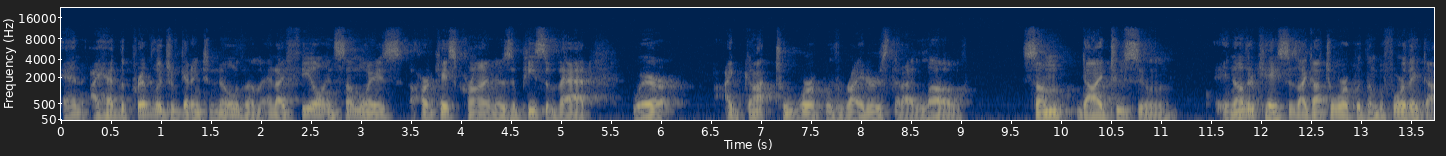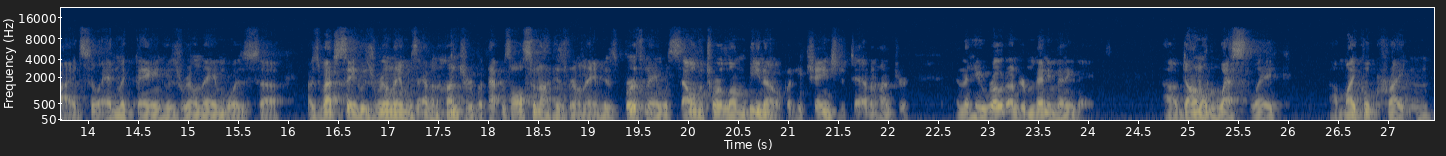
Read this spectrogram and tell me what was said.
And I had the privilege of getting to know them. And I feel in some ways, Hard Case Crime is a piece of that where I got to work with writers that I love. Some died too soon in other cases, I got to work with them before they died. So Ed McBain, whose real name was, uh, I was about to say whose real name was Evan Hunter, but that was also not his real name. His birth name was Salvatore Lombino, but he changed it to Evan Hunter, and then he wrote under many, many names. Uh, Donald Westlake, uh, Michael Crichton.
